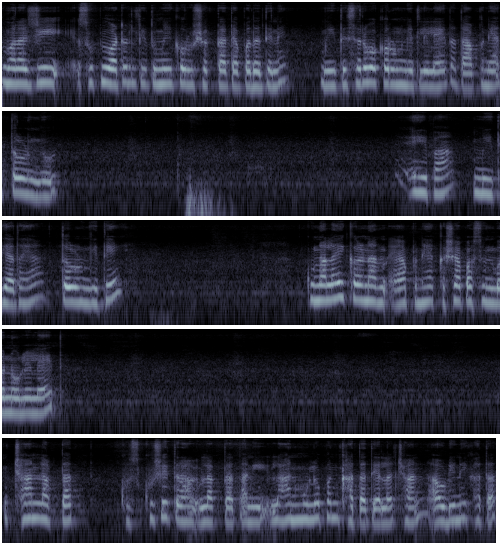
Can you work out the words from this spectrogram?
तुम्हाला जी सोपी वाटेल ती तुम्ही करू शकता त्या पद्धतीने. मी ते सर्व करून घेतलेले आहेत. आता आपण यात तळून घेऊ. हे पहा मी इथे आता ह्या तळून घेते. कुणालाही कळणार नाही आपण ह्या कशापासून बनवलेल्या आहेत. छान लागतात. खुसखुशीत रा लागतात आणि लहान मुलं पण खातात याला छान. आवडीने खातात.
